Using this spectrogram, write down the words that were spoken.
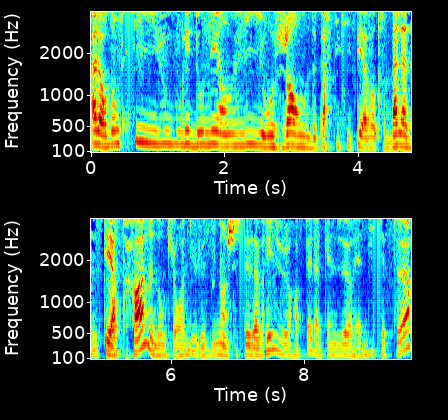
Alors, donc, si vous voulez donner envie aux gens de participer à votre balade théâtrale, donc qui aura lieu le dimanche 16 avril, je le rappelle, à 15h et à 17h,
